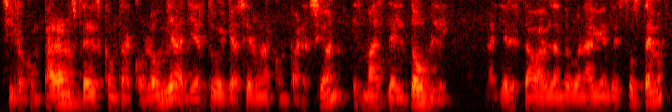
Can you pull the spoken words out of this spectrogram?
Si lo comparan ustedes contra Colombia, ayer tuve que hacer una comparación, es más del doble. Ayer estaba hablando con alguien de estos temas,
